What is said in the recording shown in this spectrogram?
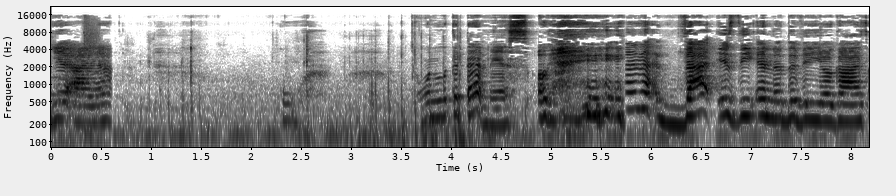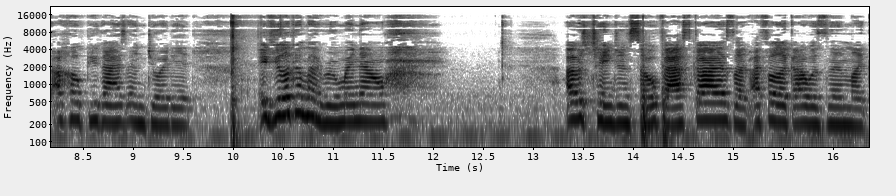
Yeah, I know. Oh, don't want to look at that mess. Okay. and that is the end of the video, guys. I hope you guys enjoyed it. If you look at my room right now, I was changing so fast, guys. Like, I felt like I was in, like,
